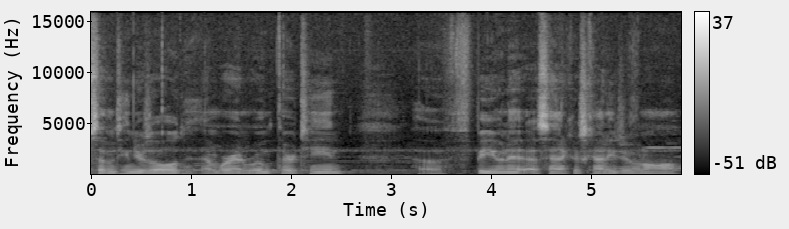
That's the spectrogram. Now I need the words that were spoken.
17 years old and we're in room 13 of B unit at Santa Cruz County Juvenile Hall.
